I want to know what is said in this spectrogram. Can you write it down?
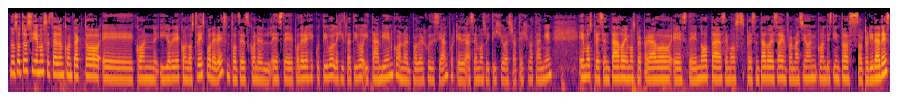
Nosotros sí hemos estado en contacto eh, con, y yo diría con los tres poderes, entonces con el este poder ejecutivo, legislativo y también con el poder judicial, porque hacemos litigio estratégico también. Hemos presentado, hemos preparado este notas, hemos presentado esa información con distintas autoridades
